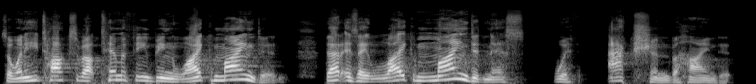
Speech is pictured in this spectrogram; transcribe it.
So when he talks about Timothy being like-minded, that is a like-mindedness with action behind it.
